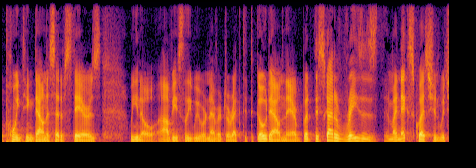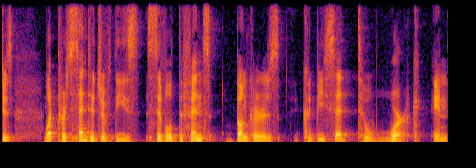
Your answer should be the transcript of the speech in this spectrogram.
pointing down a set of stairs. You know, obviously we were never directed to go down there, but this kind of raises my next question, which is what percentage of these civil defense bunkers could be said to work in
